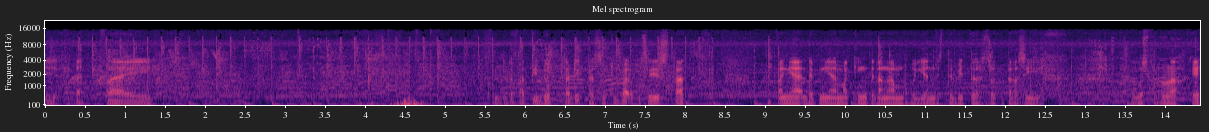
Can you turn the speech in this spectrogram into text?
jadi kita try. Tidak dapat hidup tadi kasih coba kasih start. Rupanya dia punya marking terangam bagian distributor so kita kasih bagus dulu lah oke okay?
